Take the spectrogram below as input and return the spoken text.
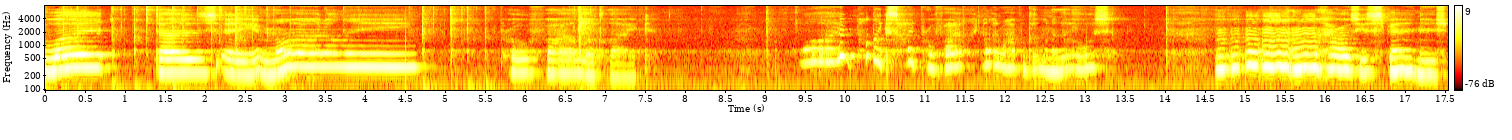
What does a modeling profile look like? What? Not like side profile. I know I don't have a good one of those. Mm-mm-mm-mm-mm, how's your Spanish?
